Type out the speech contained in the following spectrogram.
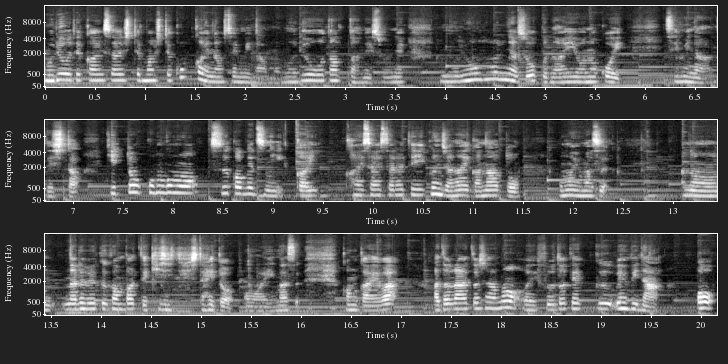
無料で開催してまして、今回のセミナーも無料だったんですよね。無料のにはすごく内容の濃いセミナーでした。きっと今後も数ヶ月に1回開催されていくんじゃないかなと思います。あの、なるべく頑張って記事にしたいと思います。今回はアドラート社のフードテックウェビナーを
